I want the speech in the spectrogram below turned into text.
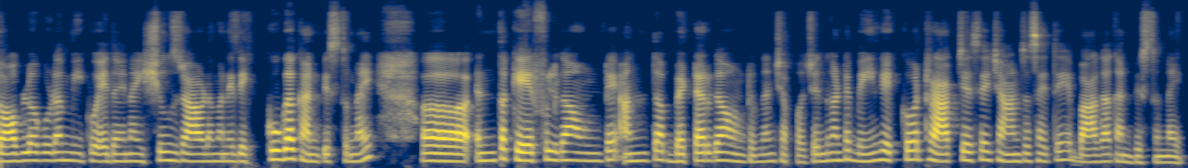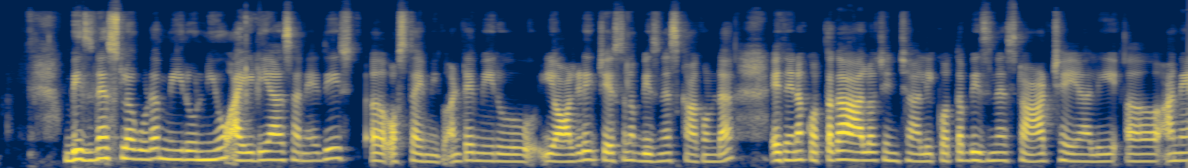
జాబ్‌లో కూడా మీకు ఏదైనా ఇష్యూస్ రావడం అనేది ఎక్కువగా కనిపిస్తున్నాయి. ఎంత కేర్‌ఫుల్‌గా ఉంటే అంత బెటర్‌గా ఉంటుందని చెప్పొచ్చు. ఎందుకంటే మెయిన్‌గా ఎక్కువ ట్రాప్ చేసే ఛాన్సెస్ అయితే బాగా కనిపిస్తున్నాయి. బిజినెస్‌లో కూడా మీరు న్యూ ఐడియాస్ అనేది వస్తాయి మీకు. అంటే మీరు ఈ ఆల్రెడీ చేస్తున్న బిజినెస్ కాకుండా ఏదైనా కొత్తగా ఆలోచించాలి, కొత్త బిజినెస్ స్టార్ట్ చేయాలి అనే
